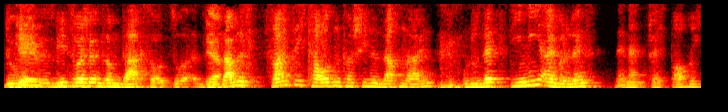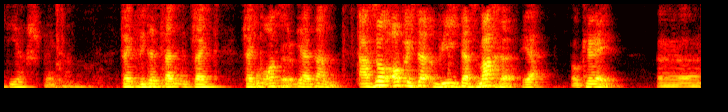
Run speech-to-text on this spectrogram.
Du, Games. Wie zum Beispiel in so einem Dark Souls. Du, du Ja. sammelst 20.000 verschiedene Sachen ein und du setzt die nie ein, weil du denkst, nein, nein, vielleicht brauche ich die ja später noch. Vielleicht wird das dann, vielleicht, vielleicht brauche ich die ja dann. Ach so, ob ich da, wie ich das mache. Ja. Okay. Äh,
